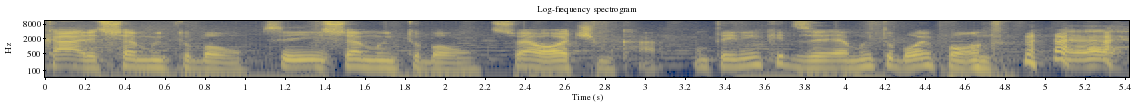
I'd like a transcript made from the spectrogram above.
Cara, isso é muito bom. Sim, Isso é muito bom. Isso é ótimo, cara. Não tem nem o que dizer, é muito bom e ponto. é.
